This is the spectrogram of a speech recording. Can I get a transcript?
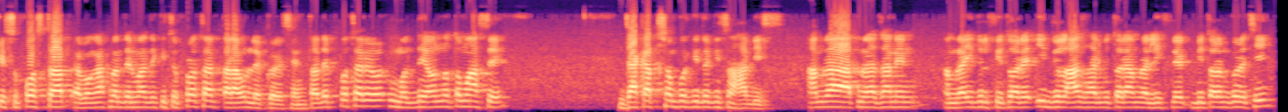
কিছু প্রস্তাব এবং আপনাদের মাঝে কিছু প্রচার তারা উল্লেখ করেছেন। তাদের প্রচারের মধ্যে অন্যতম আছে জাকাত সম্পর্কিত কিছু হাদিস। আমরা, আপনারা জানেন, আমরা ঈদুল ফিতরে, ঈদুল আজহার ভিতরে আমরা লিফলেট বিতরণ করেছি।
